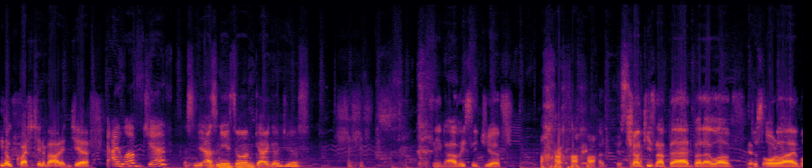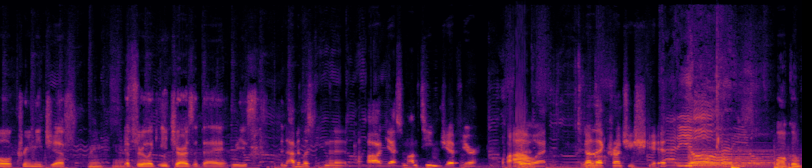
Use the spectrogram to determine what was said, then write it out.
No question about it, Jeff. I love Jeff. That's, that's an easy one. Gotta go, Jeff. I mean, obviously Jif. Chunky's not bad, but I love just all reliable, creamy Jif. Yeah. Get through like eight jars a day at least. I've been listening to the podcast. I'm, I'm Team Jif here. wow. So, uh, none of that crunchy shit. Welcome,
